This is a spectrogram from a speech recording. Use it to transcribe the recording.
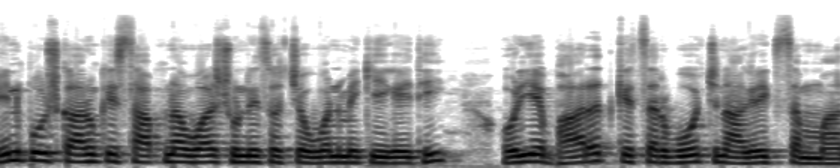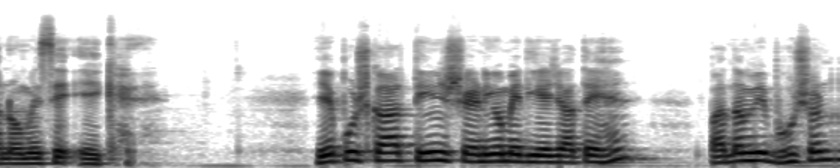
इन पुरस्कारों की स्थापना वर्ष उन्नीस सौ चौवन में की गई थी और ये भारत के सर्वोच्च नागरिक सम्मानों में से एक है। ये पुरस्कार तीन श्रेणियों में दिए जाते हैं, पद्म विभूषण,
